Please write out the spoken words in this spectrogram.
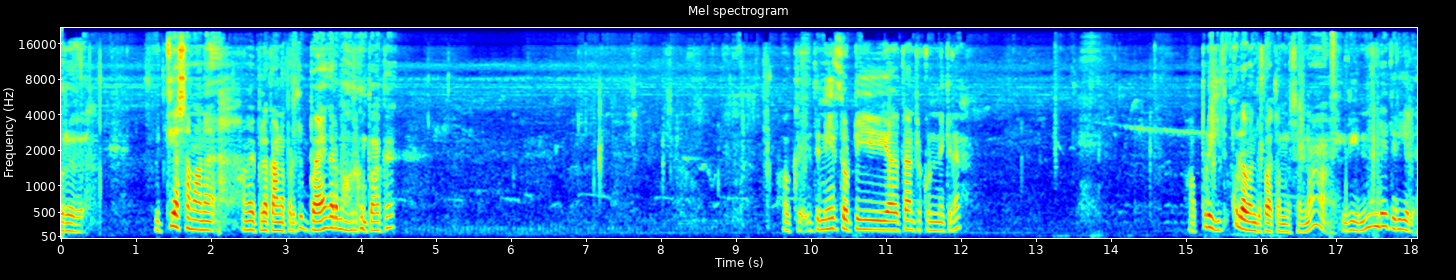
ஒரு வித்தியாசமான அமைப்பில் காணப்படுது. பயங்கரமாக இருக்கும் பார்க்க. ஓகே இது நீர் தொட்டி தான் இருக்குன்னு நினைக்கிறேன். அப்படி இதுக்குள்ளே வந்து பார்த்தோம்னு சொன்னால் இது என்னன்றே தெரியலை.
